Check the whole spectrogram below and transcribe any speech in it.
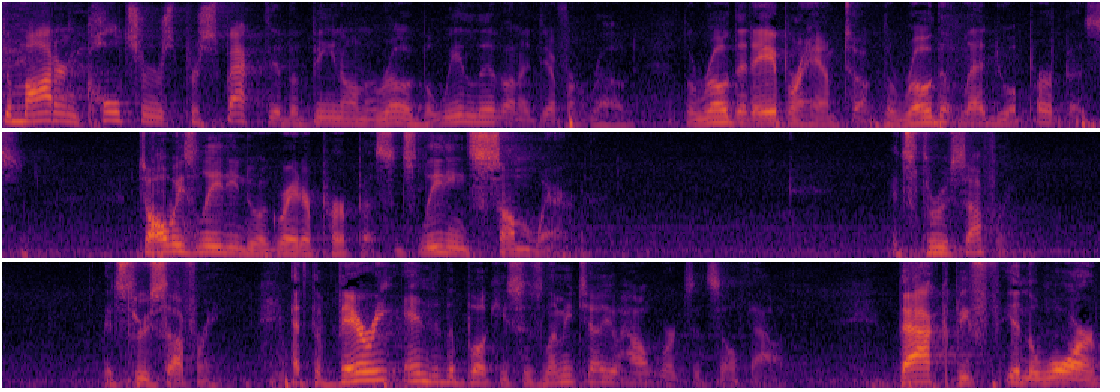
the modern culture's perspective of being on the road, but we live on a different road the road that Abraham took, the road that led to a purpose. It's always leading to a greater purpose, it's leading somewhere. It's through suffering. It's through suffering. At the very end of the book, he says, Let me tell you how it works itself out. Back in the war,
